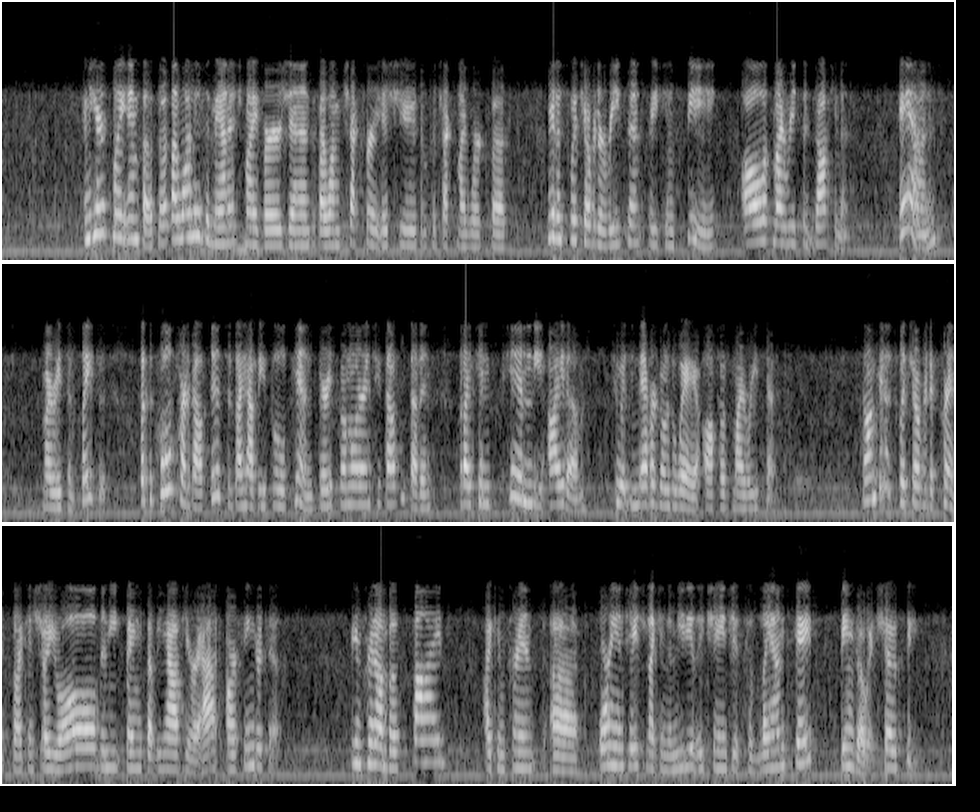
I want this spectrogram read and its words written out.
And here's my info. So if I wanted to manage my versions, if I want to check for issues and protect my workbook, I'm going to switch over to recent so you can see all of my recent documents and my recent places. But the cool part about this is I have these little pins, very similar in 2007, but I can pin the item so it never goes away off of my recent. So I'm going to switch over to print so I can show you all the neat things that we have here at our fingertips. I can print on both sides. I can print uh, orientation. I can immediately change it to landscape. Bingo, it shows me.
